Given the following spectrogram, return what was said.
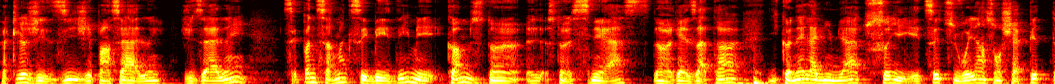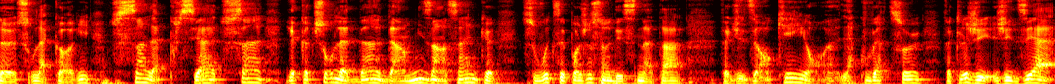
Fait que là, j'ai dit, j'ai pensé à Alain. J'ai dit, Alain, c'est pas nécessairement que c'est BD, mais comme c'est un, euh, un cinéaste, un réalisateur, il connaît la lumière, tout ça. Tu le voyais dans son chapitre euh, sur la Corée, tu sens la poussière, tu sens, il y a quelque chose là-dedans, dans la mise en scène, que tu vois que c'est pas juste un dessinateur. Fait que j'ai dit, OK, euh, la couverture. Fait que là, j'ai dit à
